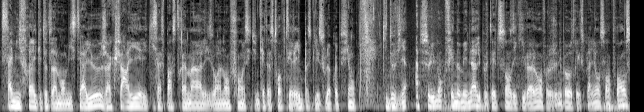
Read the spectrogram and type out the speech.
Samy Frey qui est totalement mystérieux, Jacques Charrier avec qui ça se passe très mal, ils ont un enfant et c'est une catastrophe terrible parce qu'il est sous la pression, qui devient absolument phénoménal et peut-être sans équivalent, enfin je n'ai pas votre expérience en France,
